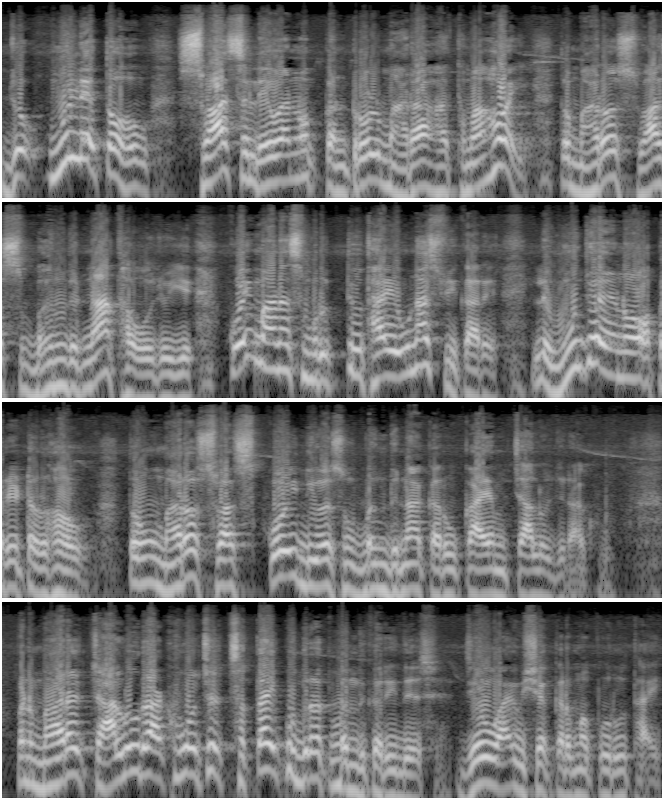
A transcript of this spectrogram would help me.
જો હું લેતો હોઉં, શ્વાસ લેવાનો કંટ્રોલ મારા હાથમાં હોય, તો મારો શ્વાસ બંધ ના થવો જોઈએ. કોઈ માણસ મૃત્યુ થાય એવું ના સ્વીકારે. એટલે હું જો એનો ઓપરેટર હોઉં, તો હું મારો શ્વાસ કોઈ દિવસ હું બંધ ના કરું, કાયમ ચાલુ જ રાખવું પણ મારે ચાલુ રાખવો છે છતાંય કુદરત બંધ કરી દે છે. જેવું આયુષ્ય કર્મ પૂરું થાય.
